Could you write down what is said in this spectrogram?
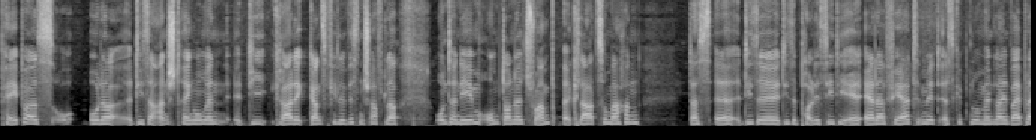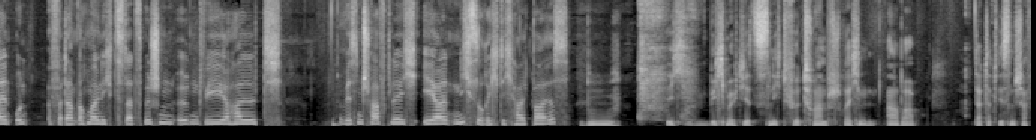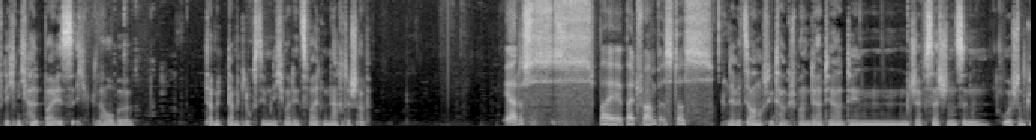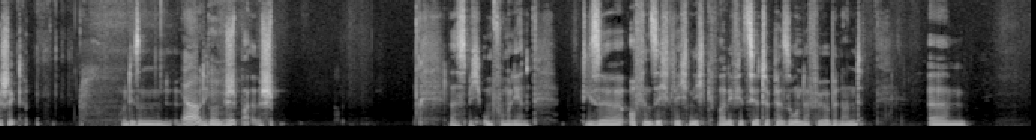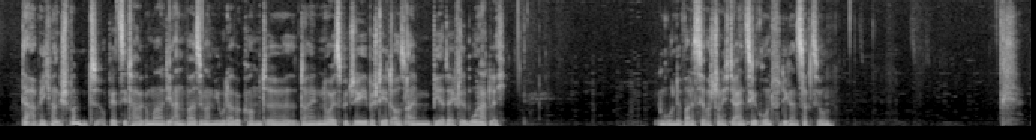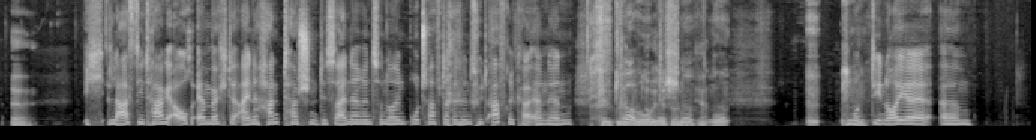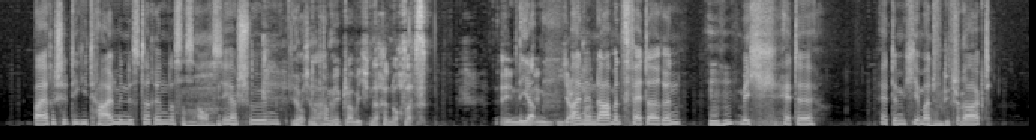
Papers oder dieser Anstrengungen, die gerade ganz viele Wissenschaftler unternehmen, um Donald Trump äh, klarzumachen, dass äh, diese, diese Policy, die er, er da fährt, mit es gibt nur Männlein, Weiblein und verdammt nochmal nichts dazwischen, irgendwie halt wissenschaftlich eher nicht so richtig haltbar ist. Ich, ich möchte jetzt nicht für Trump sprechen, aber dass das wissenschaftlich nicht haltbar ist, ich glaube, damit, damit luchst du ihm nicht mal den zweiten Nachtisch ab. Ja, das ist bei, bei Trump ist das. Der wird ja auch noch die Tage spannend. Der hat ja den Jeff Sessions in Ruhestand geschickt. Und diesen Ja, völligen mhm. Spa Sp Lass es mich umformulieren. Diese offensichtlich nicht qualifizierte Person dafür benannt. Ähm, da bin ich mal gespannt, ob jetzt die Tage mal die Anweisung am Jula bekommt, äh, dein neues Budget besteht aus einem Bierdeckel monatlich. Im Grunde war das ja wahrscheinlich der einzige Grund für die ganze Aktion. Äh, Ich las die Tage auch, er möchte eine Handtaschendesignerin zur neuen Botschafterin in Südafrika ernennen. kennt Klar, Leute nicht, schon. ne? Ja. Ja. Und die neue ähm, bayerische Digitalministerin, das ist Oh. auch sehr schön. Die hab ich da haben wir, dran. glaube ich, nachher noch was. In, Ja. in Meine. Namensvetterin, Mhm. mich hätte, hätte mich jemand Warum die Tra- gefragt.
